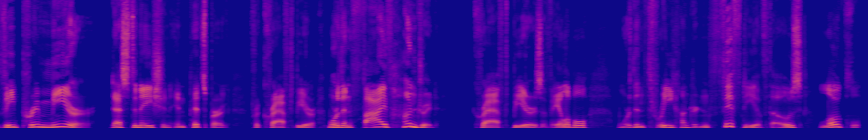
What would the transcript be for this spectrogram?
the premier destination in Pittsburgh for craft beer. More than 500 craft beers available, more than 350 of those local,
